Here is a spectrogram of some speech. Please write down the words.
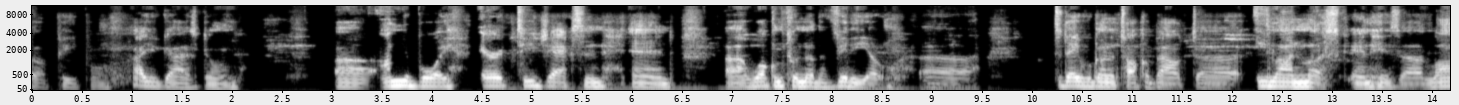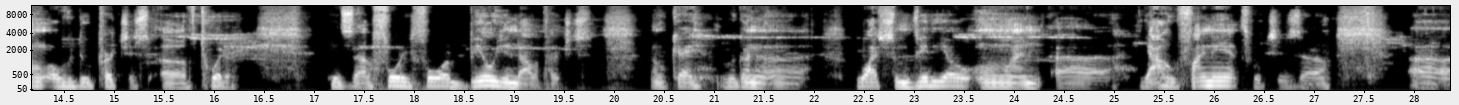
up, people? How you guys doing? Uh, I'm your boy Erik T. Jackson, and uh, welcome to another video. Uh, today, we're going to talk about uh, Elon Musk and his uh, long overdue purchase of Twitter, his uh, $44 billion purchase. Okay, we're to watch some video on Yahoo Finance, which is uh,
